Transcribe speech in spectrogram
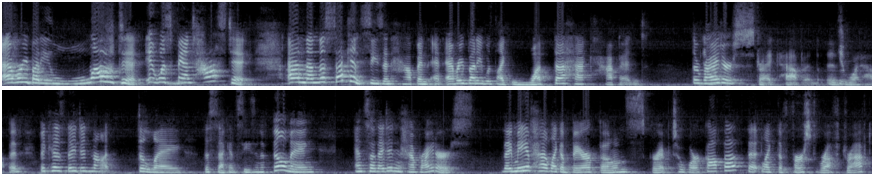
Everybody loved it. It was fantastic. And then the second season happened, and everybody was like, what the heck happened? The writer's strike happened, is yep. what happened, because they did not delay the second season of filming, and so they didn't have writers. They may have had like a bare bones script to work off of, that like the first rough draft,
